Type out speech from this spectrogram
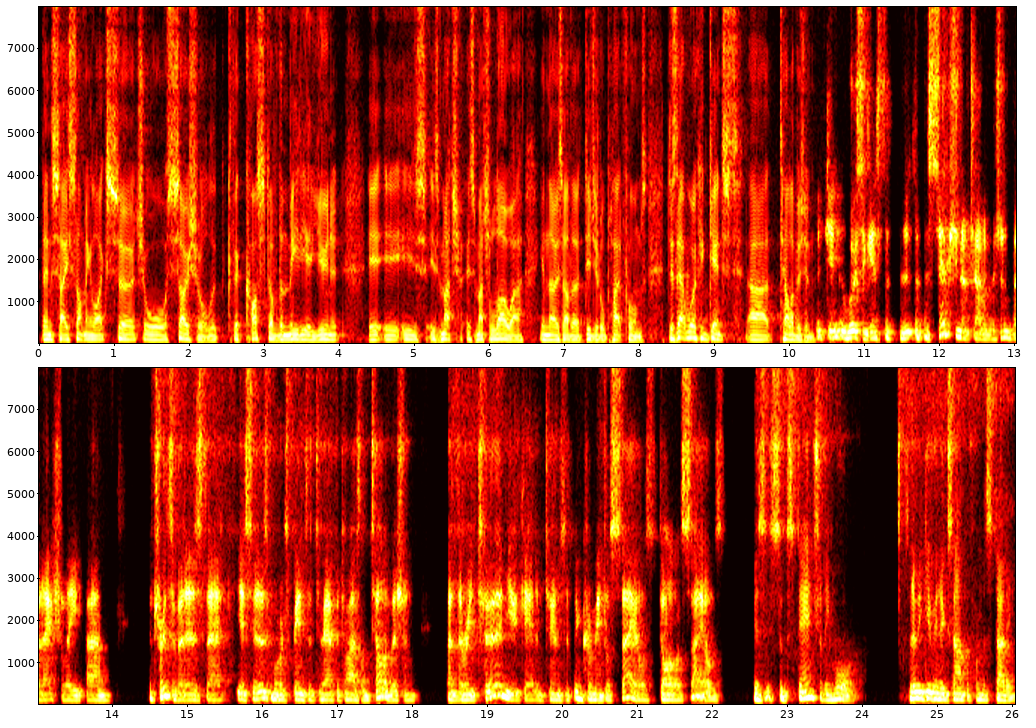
than, say, something like search or social. The, cost of the media unit is is much is much lower in those other digital platforms. Does that work against uh, television? It works against the, the, perception of television, but actually, um, the truth of it is that yes, it is more expensive to advertise on television, but the return you get in terms of incremental sales, dollar sales is substantially more. So let me give you an example from the study.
